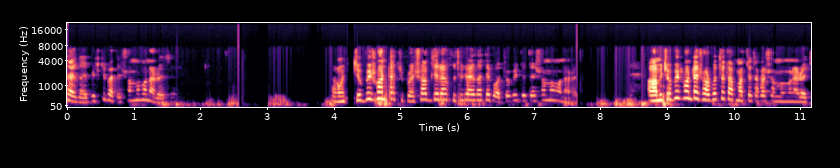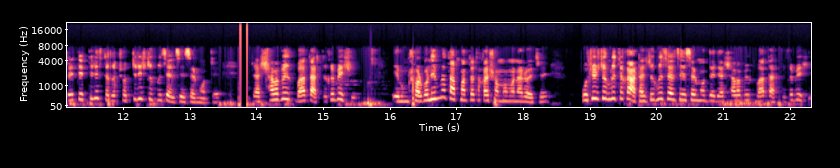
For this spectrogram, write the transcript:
জায়গায় বৃষ্টিপাতের সম্ভাবনা রয়েছে। আগামী চব্বিশ ঘন্টায় ত্রিপুরার সব জেলার কিছু জায়গাতে বজ্রবিদ্যুতের সম্ভাবনা রয়েছে। আগামী চব্বিশ ঘন্টায় সর্বোচ্চ তাপমাত্রা থাকার সম্ভাবনা রয়েছে তেত্রিশ থেকে ছত্রিশ ডিগ্রি সেলসিয়াসের মধ্যে, যা স্বাভাবিক বা তার থেকে বেশি, এবং সর্বনিম্ন তাপমাত্রা থাকার সম্ভাবনা রয়েছে পঁচিশ ডিগ্রি থেকে আঠাশ ডিগ্রি সেলসিয়াসের মধ্যে, যা স্বাভাবিক বা তার থেকে বেশি।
